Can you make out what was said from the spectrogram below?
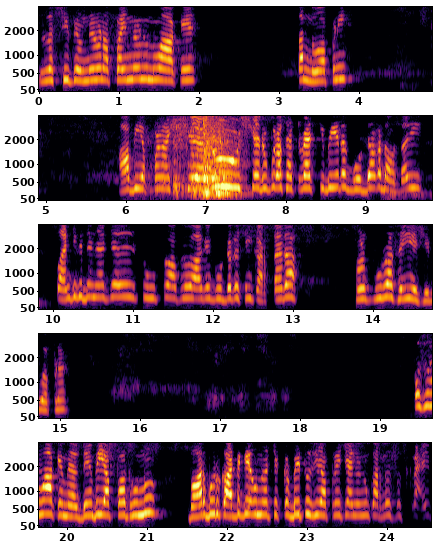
ਲੱਸੀ ਪਿਉਂਦੇ ਹੁਣ ਆਪਾਂ ਇਹਨਾਂ ਨੂੰ ਨਵਾ ਕੇ। ਤੁਹਾਨੂੰ ਆਪਣੀ। ਆ ਵੀ ਆਪਣਾ ਸ਼ੇਰੂ ਸ਼ੇਰੂ ਪੂਰਾ ਸੈੱਟ ਵੈਟ ਸੀ ਵੀ ਇਹ ਤਾਂ ਗੋਡਾ ਕਢਾਉਂਦਾ ਸੀ। ਪੰਜ ਕੁ ਦਿਨਾਂ ਚ ਟੂਬ ਟਾਪ ਲਵਾ ਕੇ ਗੋਡਾ ਸਹੀ ਕਰਤਾ ਇਹਦਾ। ਹੁਣ ਪੂਰਾ ਸਹੀ ਹੈ ਸ਼ੇਰੂ ਆਪਣਾ। ਪਸ਼ੂ ਨੂੰ ਆ ਕੇ ਮਿਲਦੇ ਆਂ ਬਈ ਆਪਾਂ ਤੁਹਾਨੂੰ। ਬਾਹਰ ਬੂਰ ਕੱਢ ਕੇ ਉਹਨਾਂ ਚੱਕਰ ਬਈ ਤੁਸੀਂ ਆਪਣੇ ਚੈਨਲ ਨੂੰ ਕਰ ਲਓ ਸਬਸਕ੍ਰਾਈਬ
